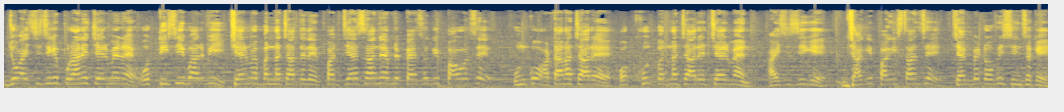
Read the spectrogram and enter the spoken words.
जो आईसीसी के पुराने चेयरमैन है, वो तीसरी बार भी चेयरमैन बनना चाहते थे, पर जैसा ने अपने पैसों की पावर से उनको हटाना चाह रहे हैं, और खुद बनना चाह रहे हैं चेयरमैन आईसीसी के, जाके पाकिस्तान से चैंपियन ट्रॉफी छीन सके।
